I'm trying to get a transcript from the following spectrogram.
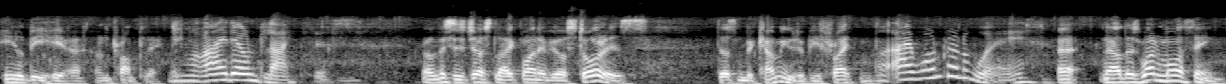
He'll be here, and promptly. I don't like this. Well, this is just like one of your stories. It doesn't become you to be frightened. I won't run away. Uh, now, there's one more thing.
